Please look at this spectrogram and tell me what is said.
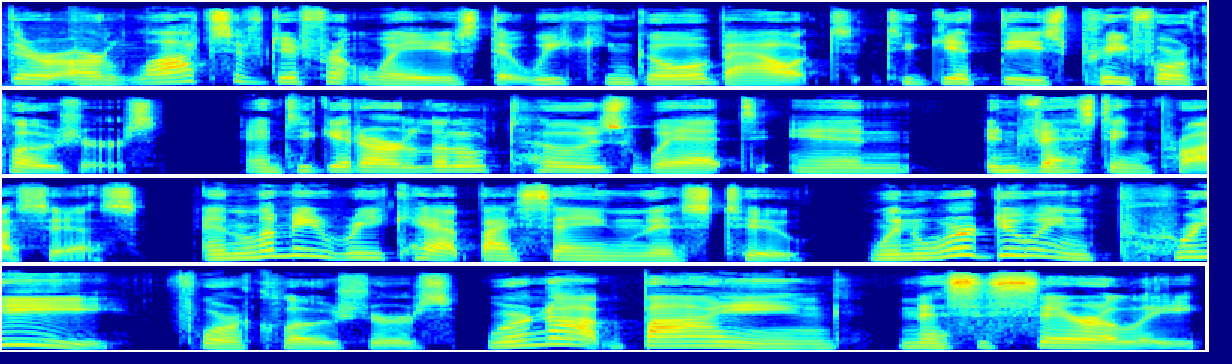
there are lots of different ways that we can go about to get these pre foreclosures and to get our little toes wet in investing process. And let me recap by saying this too. When we're doing pre foreclosures, we're not buying necessarily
